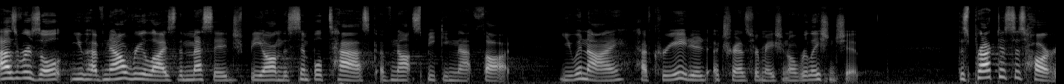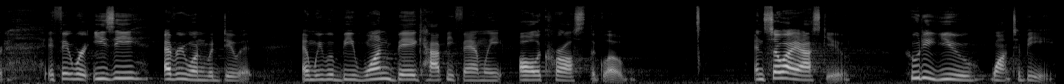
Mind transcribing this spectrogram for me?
As a result, you have now realized the message beyond the simple task of not speaking that thought. You and I have created a transformational relationship. This practice is hard. If it were easy, everyone would do it, and we would be one big happy family all across the globe. And so I ask you, who do you want to be?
